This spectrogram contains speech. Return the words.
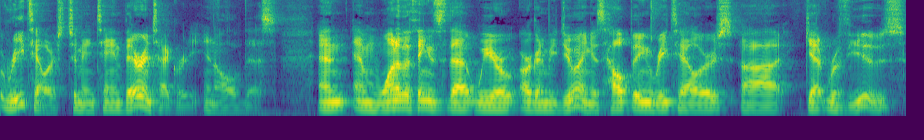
retailers to maintain their integrity in all of this. And and one of the things that we are, are going to be doing is helping retailers uh, get reviews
